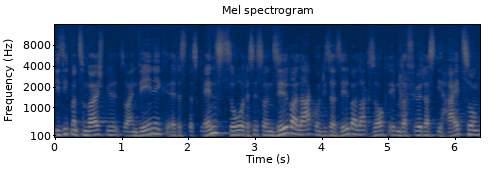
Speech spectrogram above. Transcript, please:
Hier sieht man zum Beispiel so ein wenig, äh, das, das glänzt so, das ist so ein Silberlack und dieser Silberlack sorgt eben dafür, dass die Heizung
